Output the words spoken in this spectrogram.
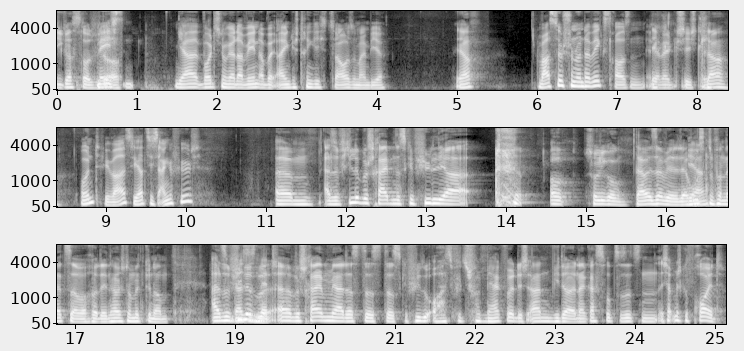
Die Gastro hat wieder Nee, auf. ich, ja, wollte ich nur gerade erwähnen, aber eigentlich trinke ich zu Hause mein Bier. Ja, Warst du schon unterwegs draußen in der Weltgeschichte? klar. Und, wie war's? Wie hat sich's angefühlt? Ähm, also viele beschreiben das Gefühl ja. oh, Entschuldigung, da ist er wieder, der Ja. Husten von letzter Woche, den habe ich noch mitgenommen. Also viele be äh, beschreiben ja, dass das, das Gefühl oh, es fühlt sich schon merkwürdig an, wieder in der Gastro zu sitzen. Ich habe mich gefreut.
